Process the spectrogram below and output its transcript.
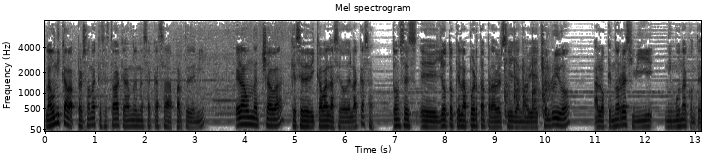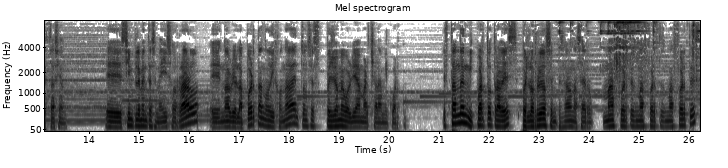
La única persona que se estaba quedando en esa casa aparte de mí era una chava que se dedicaba al aseo de la casa. Entonces eh, yo toqué la puerta para ver si ella no había hecho el ruido, a lo que no recibí ninguna contestación. Eh, simplemente se me hizo raro, eh, no abrió la puerta, no dijo nada, entonces pues yo me volví a marchar a mi cuarto. Estando en mi cuarto otra vez, pues los ruidos empezaron a ser más fuertes, más fuertes, más fuertes.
